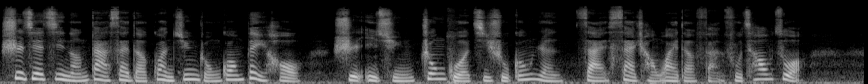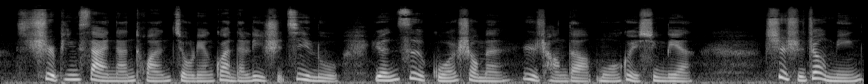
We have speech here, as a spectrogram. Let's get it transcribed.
世界技能大赛的冠军荣光背后。是一群中国技术工人在赛场外的反复操作。世乒赛男团九连冠的历史记录，源自国手们日常的魔鬼训练。事实证明，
